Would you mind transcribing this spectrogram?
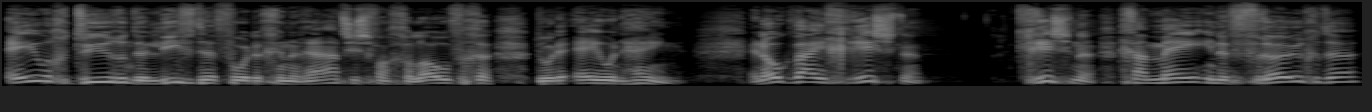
eeuwigdurende liefde voor de generaties van gelovigen door de eeuwen heen. En ook wij christenen, christenen gaan mee in de vreugde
